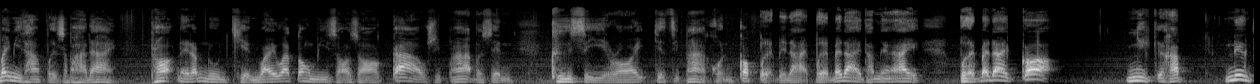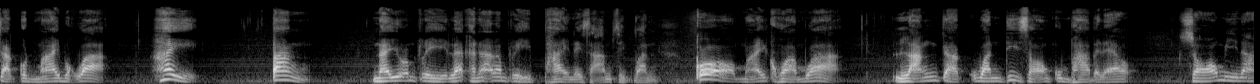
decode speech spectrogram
ไม่มีทางเปิดสภาได้ เพราะในรัฐมนูญเขียนไว้ว่าต้องมีสส95%คือ 475 คนก็เปิดไม่ได้ เปิดไม่ได้ทำยังไง เปิดไม่ได้ก็หงิกนะครับ เนื่องจากกฎหมายบอกว่าให้ตั้งนายรัฐมนตรีและคณะรัฐมนตรีภายใน 30 วัน ก็หมายความว่าหลังจากวันที่สองกุมภาไปแล้ว 2 มีนา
